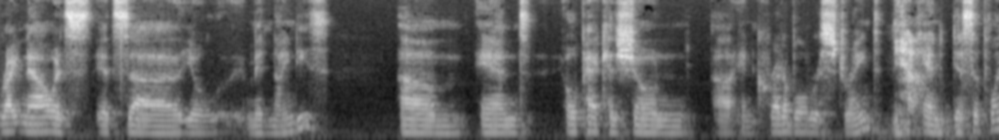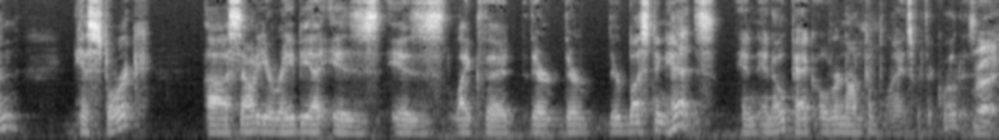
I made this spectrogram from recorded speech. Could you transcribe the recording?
right now, it's it's uh, you know mid 90s, um, and OPEC has shown uh, incredible restraint Yeah. and discipline, historic. Uh, Saudi Arabia is is like the they're they're they're busting heads in, in OPEC over noncompliance with their quotas. right.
